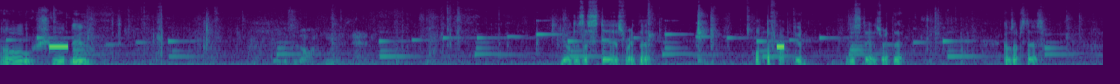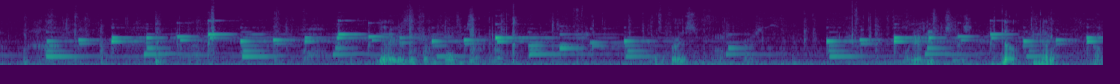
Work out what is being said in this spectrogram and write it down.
Oh shit, dude. Is. Yo, there's a stairs right there. What the fuck, dude? There's a stairs right there. Goes upstairs. Wait, Yeah, there's a there's a furnace. Oh. No, never. No?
